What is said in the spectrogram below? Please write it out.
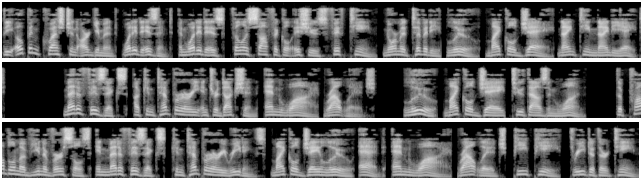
The Open Question Argument, What It Isn't, and What It Is, Philosophical Issues 15, Normativity, Loux, Michael J. 1998. Metaphysics, A Contemporary Introduction, N.Y., Routledge. Loux, Michael J. 2001. The Problem of Universals in Metaphysics, Contemporary Readings, Michael J. Loux ed., N.Y., Routledge, pp. 3–13.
